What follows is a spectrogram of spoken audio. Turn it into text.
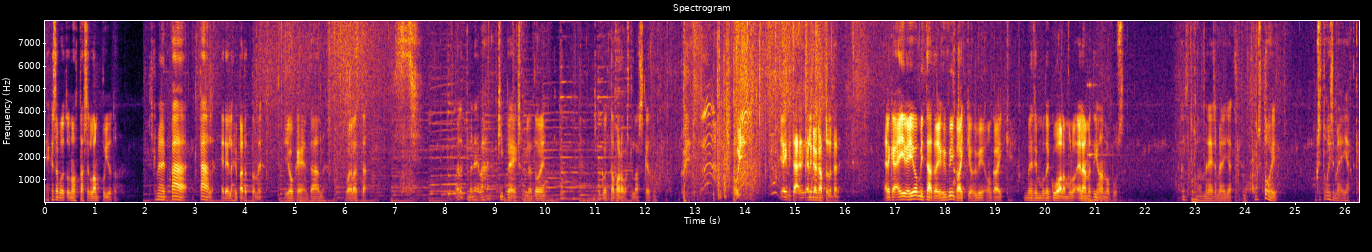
Ehkä sä voit unohtaa sen lamppujutun. Pitäisikö meidän pää, päällä edellä hypätä tonne jokeen täällä? Voi olla, että... Voi olla, että menee vähän kipeäksi kyllä toi. Mä koittaa varovasti laskeutua. Oi! Ei mitään, älkää kattoko tänne. Älkää, ei, ei oo mitään, tai hyvin kaikki on, hyvin on kaikki. Menisin muuten kuolla, mulla on elämät ihan lopussa. Kato, tuolla menee se meidän jätkä. Onko se toi? Onko se toi se meidän jätkä?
